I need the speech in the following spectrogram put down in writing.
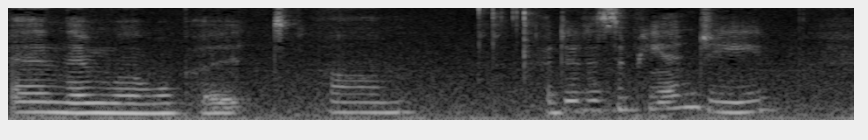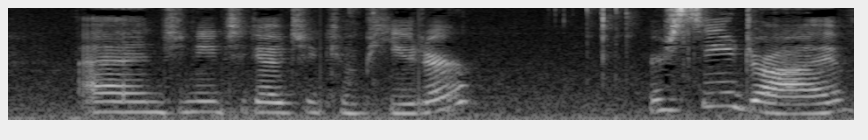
And then we will put, um, I did as a PNG and you need to go to computer, your C drive,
